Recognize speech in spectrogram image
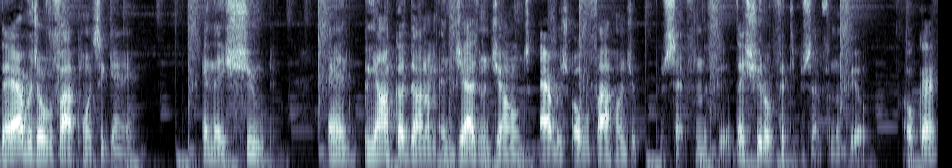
they average over five points a game, and they shoot. And Bionca Dunham and Jazmine Jones average over 500% from the field. They shoot over 50% from the field. Okay,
